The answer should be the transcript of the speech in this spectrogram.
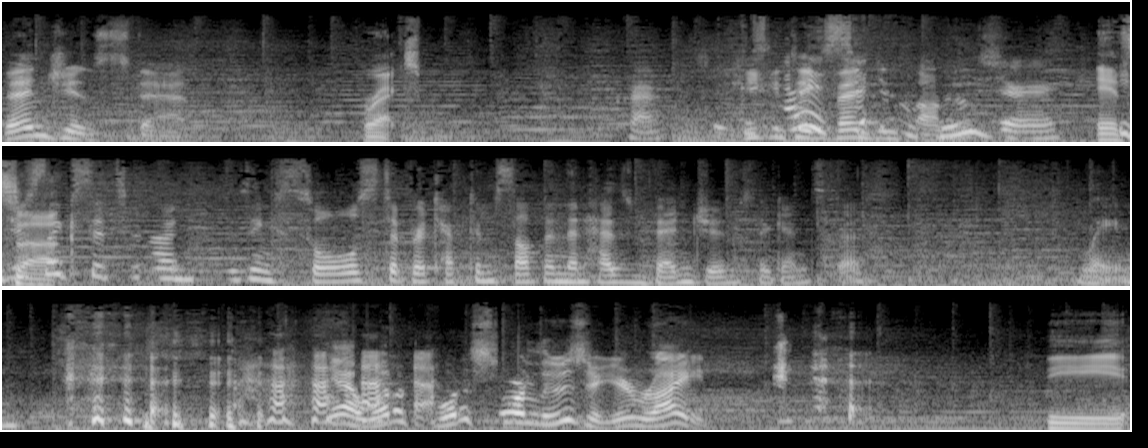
Vengeance stat. Correct. Okay. So he can take is such a vengeance on us. loser. he It's just uh, like sits around using souls to protect himself and then has vengeance against us. Lame. Yeah, what a what a sore loser. You're right. the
